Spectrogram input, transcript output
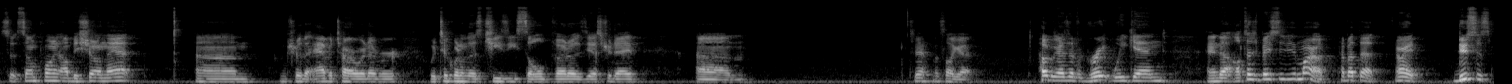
So at some point I'll be showing that. Um, I'm sure the avatar or whatever. We took one of those cheesy sold photos yesterday. Um, so yeah, that's all I got. Hope you guys have a great weekend, and uh, I'll touch base with you tomorrow. How about that? All right, deuces.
